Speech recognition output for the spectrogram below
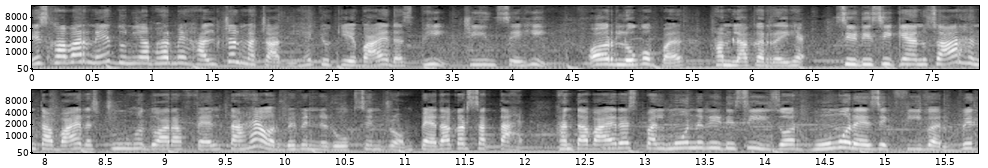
इस खबर ने दुनिया भर में हलचल मचा दी है क्योंकि ये वायरस भी चीन से ही और लोगों पर हमला कर रही है। सीडीसी के अनुसार हंता वायरस चूहों द्वारा फैलता है और विभिन्न रोग सिंड्रोम पैदा कर सकता है। हंता वायरस पल्मोनरी डिसीज और haemorrhagic fever with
